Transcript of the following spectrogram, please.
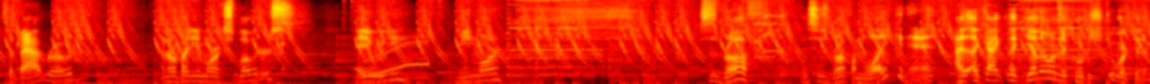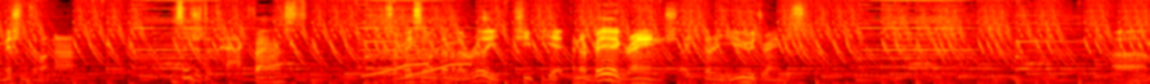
It's a bad road. I don't know if I need more exploders. AoE? Need more? This is rough. This is rough. I'm liking it. I like I, like the other ones are cool because you do work through the missions and whatnot. These things just attack fast. So it makes it with them and they're really cheap to get. And they're big range. Like they're huge ranges. Um,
